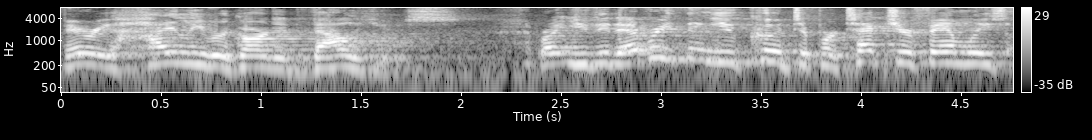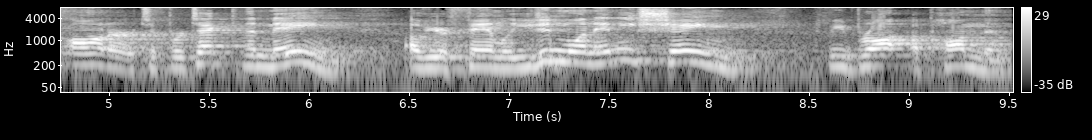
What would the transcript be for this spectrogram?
very highly regarded values. Right? You did everything you could to protect your family's honor, to protect the name of your family. You didn't want any shame to be brought upon them.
